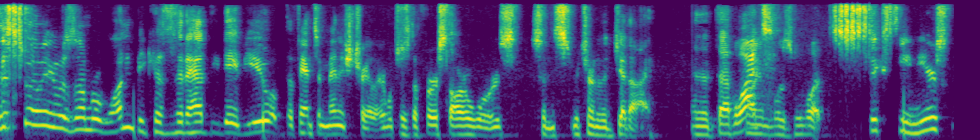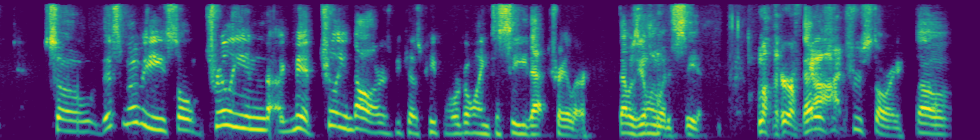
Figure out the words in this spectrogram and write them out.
This movie was number one because it had the debut of the Phantom Menace trailer, which was the first Star Wars since Return of the Jedi, and at that What? point was what 16 years. So this movie sold trillion, I mean, a trillion dollars because people were going to see that trailer. That was the only way to see it. Mother of That is God. a true story. So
